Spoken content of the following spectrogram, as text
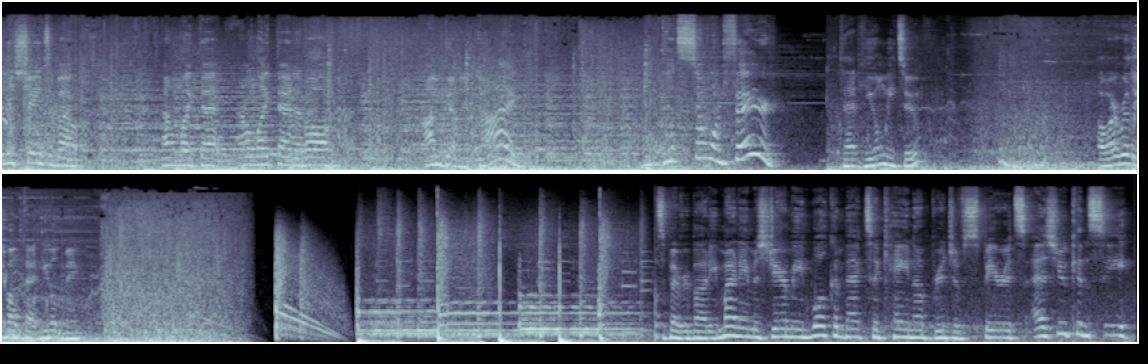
What are these chains about? I don't like that. I don't like that at all. I'm gonna die. That's so unfair. That heal me too? Oh, I really hope that healed me. What's up everybody, my name is Jeramey and welcome back to Kena Bridge of Spirits. As you can see,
